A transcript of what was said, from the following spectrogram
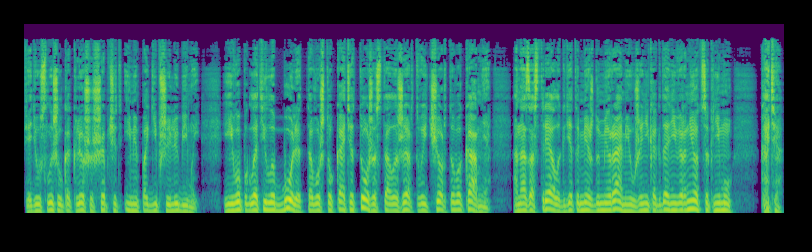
Федя услышал, как Леша шепчет имя погибшей любимой, и его поглотила боль от того, что Катя тоже стала жертвой чертова камня. Она застряла где-то между мирами и уже никогда не вернется к нему. «Катя,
